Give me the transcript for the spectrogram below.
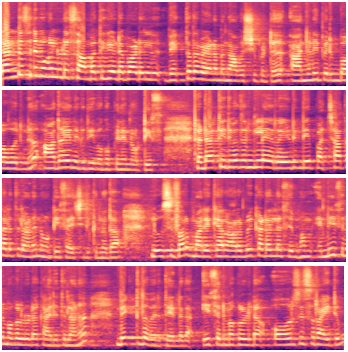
രണ്ട് സിനിമകളുടെ സാമ്പത്തിക ഇടപാടിൽ വ്യക്തത വേണമെന്നാവശ്യപ്പെട്ട് ആന്റണി പെരുമ്പാവൂരിന് ആദായ നികുതി വകുപ്പിന് നോട്ടീസ്. രണ്ടായിരത്തി ഇരുപത്തിരണ്ടിലെ റെയ്ഡിന്റെ പശ്ചാത്തലത്തിലാണ് നോട്ടീസ് അയച്ചിരിക്കുന്നത്. ലൂസിഫർ മരക്കാർ അറബിക്കടലിലെ സിംഹം എന്നീ സിനിമകളുടെ കാര്യത്തിലാണ് വ്യക്തത വരുത്തേണ്ടത്. ഈ സിനിമകളുടെ ഓവർസീസ് റൈറ്റും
